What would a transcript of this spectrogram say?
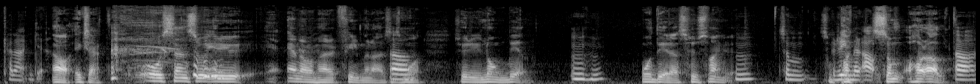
Kalle Anka. ja, exakt. Och sen så är det ju en av de här filmerna, så, små, så är det ju långben. Och deras husvagn. Mm. Som, Som, rymmer allt. som har allt. Ja.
